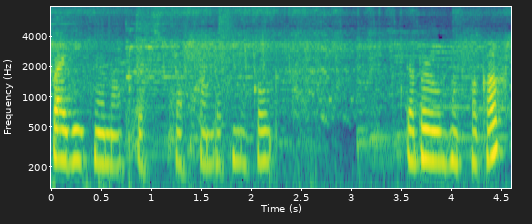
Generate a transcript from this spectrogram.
Zwei Gegner noch. Das schafft man doch noch gut. Der Baron hat verkackt.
